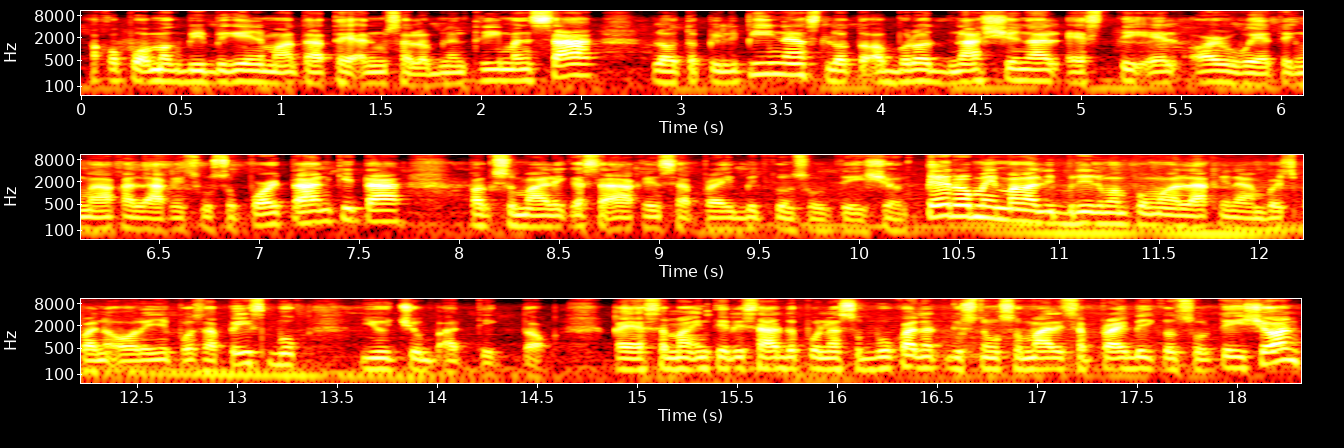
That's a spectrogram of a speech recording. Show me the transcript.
ako po ang magbibigay ng mga tatayaan mo sa loob ng 3 months sa Lotto Pilipinas, Lotto Abroad, National, STL, or Weting mga kalaki. Susuportahan kita pag sumali ka sa akin sa private consultation. Pero may mga libre naman po mga lucky numbers. Panoorin niyo po sa Facebook, YouTube, at TikTok. Kaya sa mga interesado po na subukan at gustong sumali sa private consultation,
